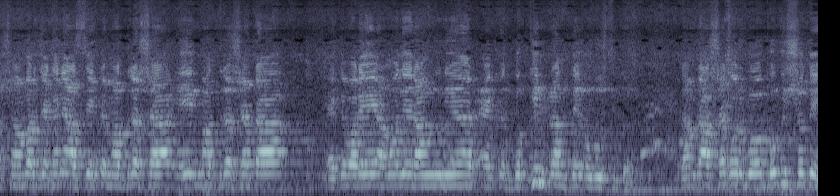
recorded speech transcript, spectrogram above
আসলে আমার যেখানে আছে, একটা মাদ্রাসা, এই মাদ্রাসাটা একেবারে আমাদের আঙ্গুনিয়ার একটা দক্ষিণ প্রান্তে অবস্থিত। আমরা আশা করব ভবিষ্যতে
